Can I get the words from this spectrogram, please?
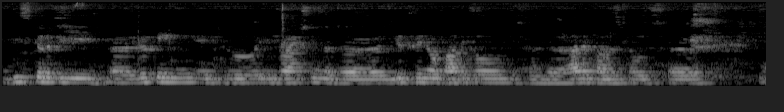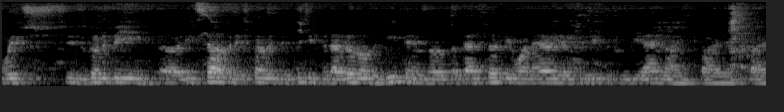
this is going to be uh, looking into interaction of uh, neutrino particles and uh, other particles, uh, which is going to be uh, itself an experiment in physics that I don't know the details of, but that's certainly one area of physics that will be analyzed by, by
